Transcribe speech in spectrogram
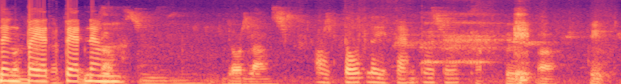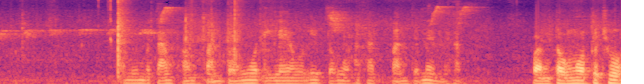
หนึ่งแปดแปดหนึ่ง อืมย้อนหลังออกโต๊ดเลยสามตัวโต๊ดคืออ่าปิด อันนี้มาตามความฝันต่องวดอีกแล้วรีบต่องวดนะครับฝันจะแม่นนะครับวันต่องวดก็ช่วง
